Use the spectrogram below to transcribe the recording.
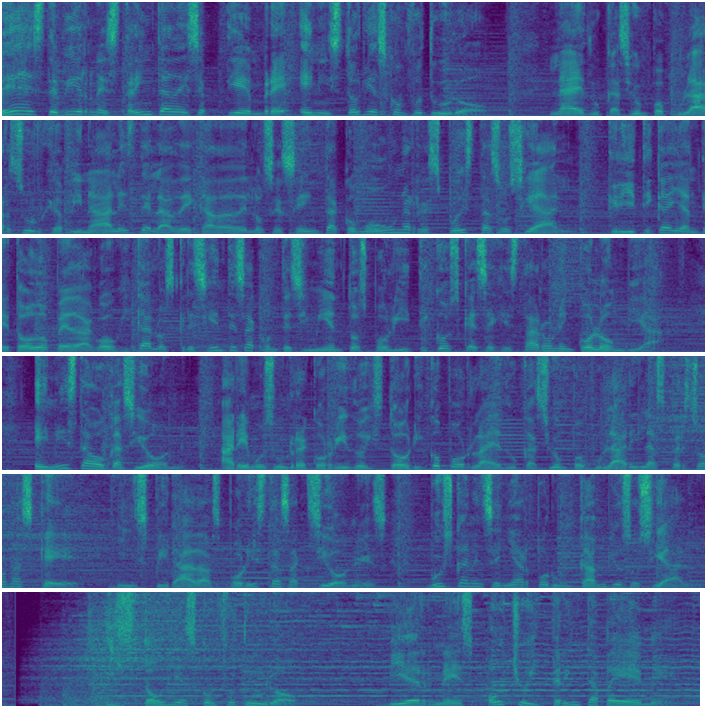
Vea este viernes 30 de septiembre en Historias con Futuro. La educación popular surge a finales de la década de los 60 como una respuesta social, crítica y ante todo pedagógica a los crecientes acontecimientos políticos que se gestaron en Colombia. En esta ocasión, haremos un recorrido histórico por la educación popular y las personas que, inspiradas por estas acciones, buscan enseñar por un cambio social. Historias con Futuro, viernes 8 y 30 pm.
